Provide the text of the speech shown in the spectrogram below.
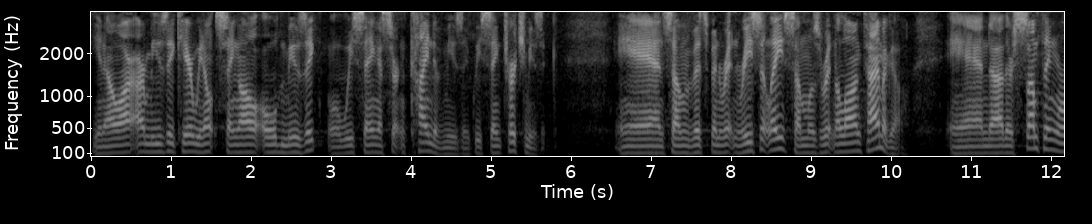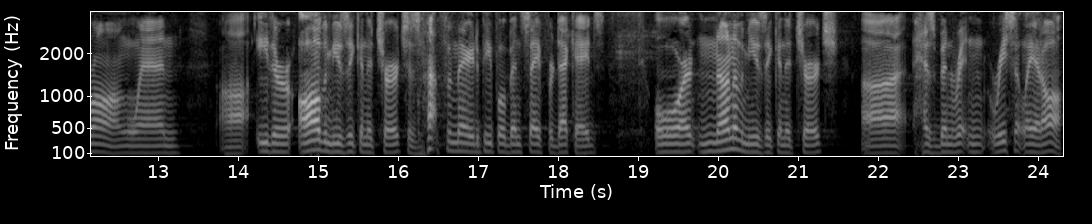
You know, our, our music here, we don't sing all old music. Well, we sing a certain kind of music. We sing church music. And some of it's been written recently, some was written a long time ago. And uh, there's something wrong when uh, either all the music in the church is not familiar to people who have been saved for decades, or none of the music in the church uh, has been written recently at all.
